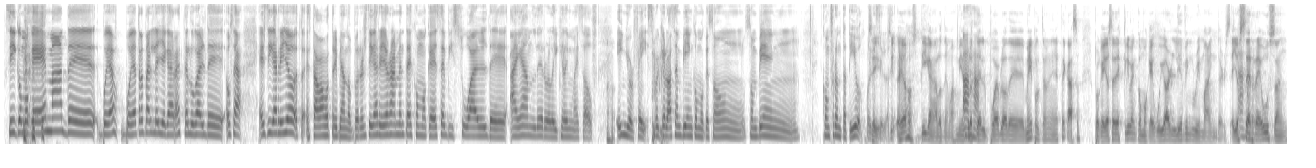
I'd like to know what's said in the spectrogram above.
Sí, como que es más de voy a voy a tratar de llegar a este lugar de, o sea, el cigarrillo est- estábamos tripeando, pero el cigarrillo realmente es como que ese visual de I am literally killing myself in your face, porque lo hacen bien como que son son bien confrontativos, por Sí, decirlo sí, así. ellos hostigan a los demás miembros Ajá. del pueblo de Mapleton en este caso, porque ellos se describen como que we are living reminders. Ellos se rehusan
